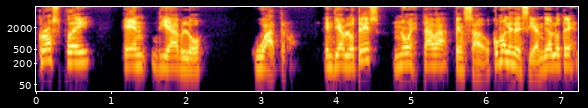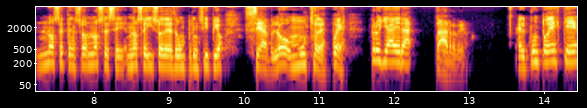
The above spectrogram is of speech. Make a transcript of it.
crossplay en Diablo 4. En Diablo 3 no estaba pensado. Como les decía, en Diablo 3 no se pensó, no se, no se hizo desde un principio, se habló mucho después, pero ya era tarde. El punto es que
